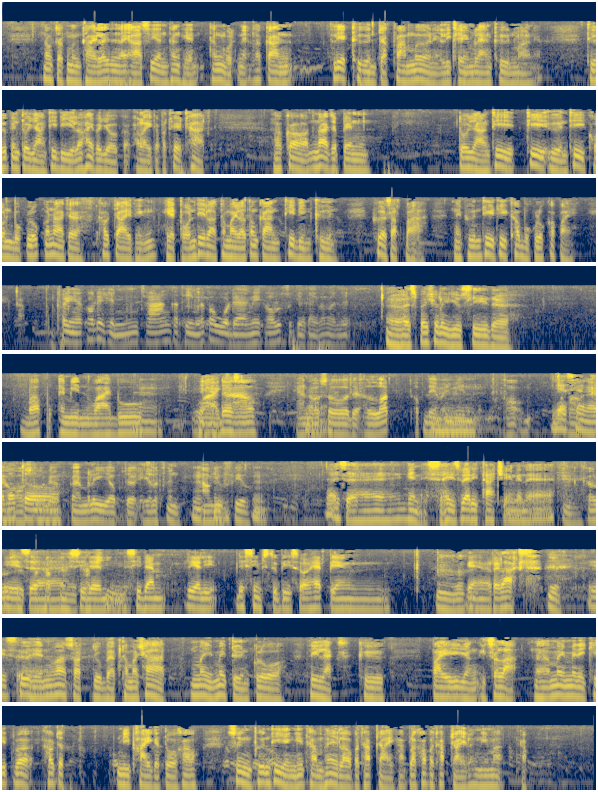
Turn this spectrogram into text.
นอกจากเมืองไทยแล้วในอาเซียนทั้งเห็นทั้งหมดเนี่ยและการเรียกคืนจากฟาร์มเมอร์เนี่ยรีเคลมแลนด์คืนมาเนี่ย ถือเป็นตัวอย่างที่ดีแล้วให้ประโยชน์กับอะไรกับประเทศชาติ แล้วก็น่าจะเป็นตัวอย่างที่ที่อื่นที่คนบุกรุกก็น่าจะเข้าใจถึงเหตุผลที่เราทำไมเราต้องการที่ดินคืน เพื่อสัตว์ป่าในพื้นที่ที่เข้าบุกรุกเข้าไปเป็นไงเขาได้เห็นช้างกระทิงแล้วก็วัวแดงนี่เขารู้สึกยังไงบ้างวันนี้ Uh, especially you see the buff, I mean wild bull, Mm. Yeah, wild those- cow, and also the, a lot of them. I mean, all, Yes, about- and a and lot also of- the family of the elephant. How you feel? No, it's, uh, again, it's, it's very touching, and uh, เขารู้สึก is ประทับใจ uh, see touching. them see them really. They seems to be so happy and อ่าแล้วก็ again, relaxed. Yeah. Is คือเห็นว่าสัตว์อยู่แบบธรรมชาติไม่ไม่ตื่นกลัวรีแลกซ์คือไปอย่างอิสระนะไม่ไม่ได้คิดว่าเขาจะ มีภัยกับตัวเขา ซึ่งพื้นที่อย่างนี้ทำให้เราประทับใจครับ แล้วเขาประทับใจเรื่องนี้มากครับ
